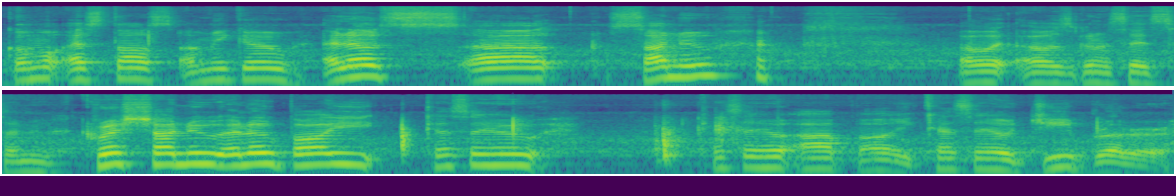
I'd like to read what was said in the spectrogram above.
¿Cómo estás, amigo? Hello, uh, Sanu. oh, I was gonna say Sanu. Chris Sanu, hello, bye. Kaseho. Oh? Oh, Kaseho, ah, bye. Kaseho, oh, G, brother.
